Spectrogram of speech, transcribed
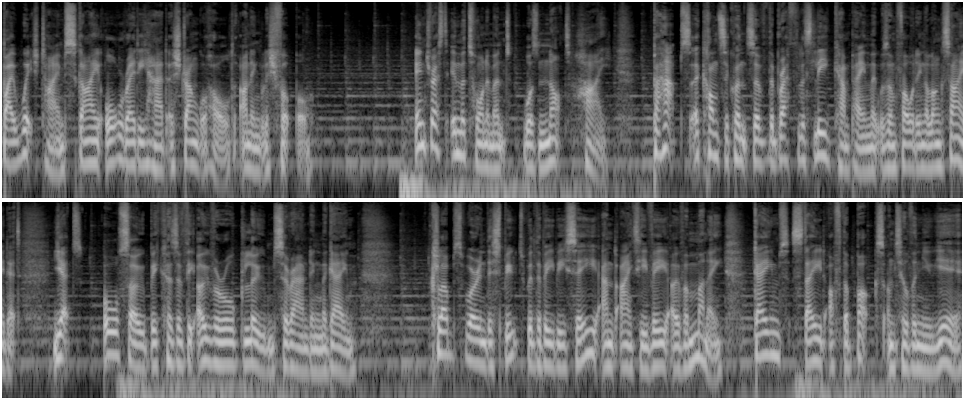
by which time Sky already had a stranglehold on English football. Interest in the tournament was not high, perhaps a consequence of the Breathless League campaign that was unfolding alongside it, yet also because of the overall gloom surrounding the game. Clubs were in dispute with the BBC and ITV over money, games stayed off the box until the new year,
